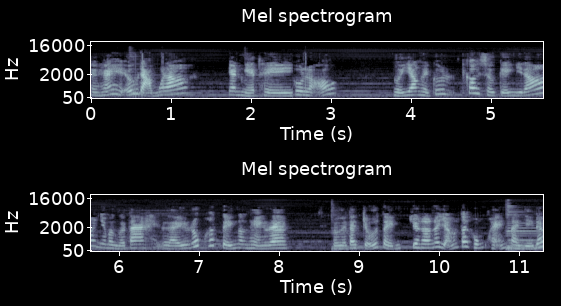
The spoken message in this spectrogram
Hàng hóa thì ứ động ở đó. Doanh nghiệp thì thua lỗ. Người dân thì cứ, có sự kiện gì đó nhưng mà người ta lại rút hết tiền ngân hàng ra. Rồi người ta trữ tiền cho nên nó dẫn tới khủng hoảng là gì đó.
